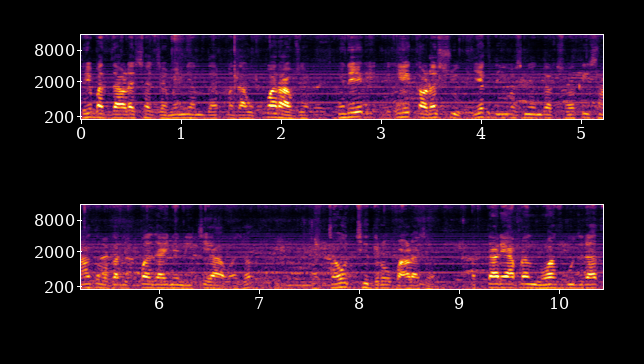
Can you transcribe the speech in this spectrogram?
તે બધા અળસિયા જમીનની અંદર બધા ઉપર આવશે અને એક અળસિયું એક દિવસની અંદર છથી સાત વખત ઉપર જઈને નીચે આવે છે. ચૌદ છિદ્રો પાડે છે. અત્યારે આપણે નોર્થ ગુજરાત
